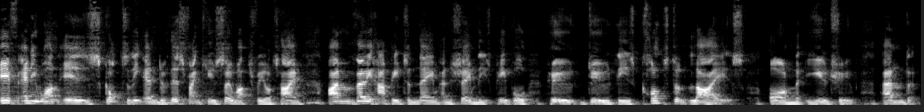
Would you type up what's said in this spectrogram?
If anyone is got to the end of this, thank you so much for your time. I'm very happy to name and shame these people who do these constant lies on YouTube. And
